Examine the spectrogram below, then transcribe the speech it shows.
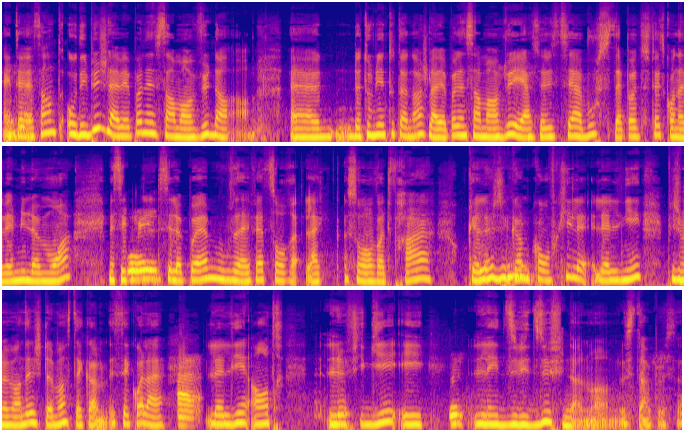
intéressante. Au début, je l'avais pas nécessairement vu dans euh, de tout bien tout honneur, je l'avais pas nécessairement vu et associé à vous, c'était pas du fait qu'on avait mis le moi, mais c'est c'est le poème que vous avez fait sur la sur votre frère que là j'ai comme compris le, le, lien, puis je me demandais justement c'était comme c'est quoi la ah. le lien entre le figuier et l'individu finalement. C'est un peu ça.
